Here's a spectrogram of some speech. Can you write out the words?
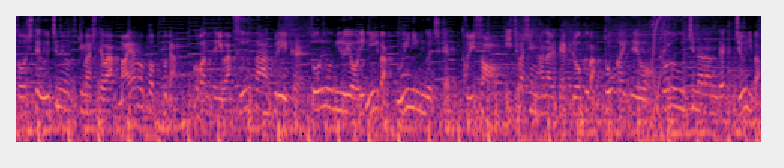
そして内目をつきましてはマヤのトップガン。5番手にはスーパークリーク。それを見るように2番ウイニングチケット。追走。1馬身離れて6番東海帝王。その内並んで12番。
